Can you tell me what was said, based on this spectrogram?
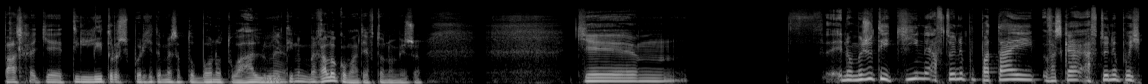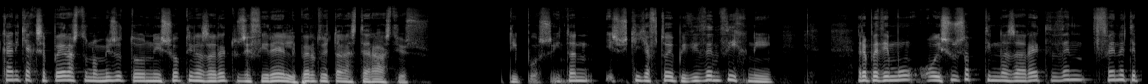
Πάσχα και τι λύτρωση που έρχεται μέσα από τον πόνο του άλλου Ναι. γιατί είναι μεγάλο κομμάτι αυτό νομίζω. Και μ, ε, νομίζω ότι εκεί είναι, αυτό είναι που πατάει, βασικά αυτό είναι που έχει κάνει και αξεπέραστο νομίζω τον Ιησού από τη Ναζαρέτ του Ζεφιρέλη, πέρα του ότι ήταν ένας τεράστιος τύπος. Ήταν ίσως και γι' αυτό επειδή δεν δείχνει... Ρε παιδί μου, ο Ιησούς από τη Ναζαρέτ δεν φαίνεται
